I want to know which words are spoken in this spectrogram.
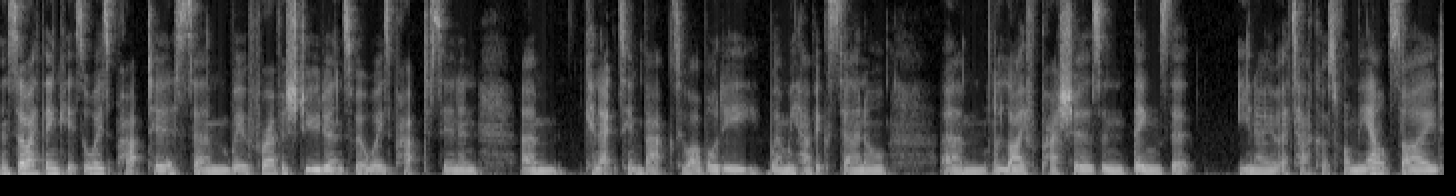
And so i think it's always practice. Um, we're forever students. We're always practicing and um, connecting back to our body when we have external um, life pressures and things that you know, attack us from the outside.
